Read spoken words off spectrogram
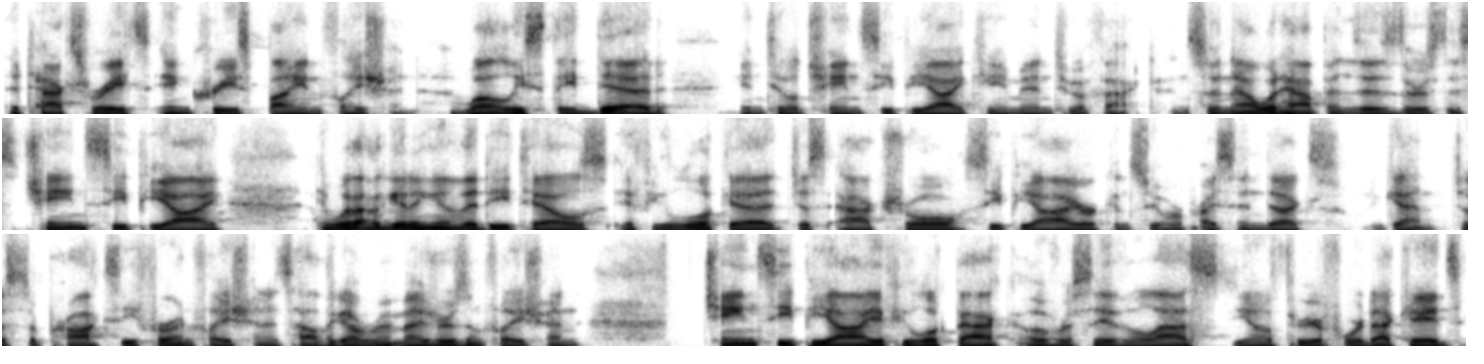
the tax rates increase by inflation. Well, at least they did. Until chain CPI came into effect. And so now what happens is there's this chain CPI. And without getting into the details, if you look at just actual CPI or consumer price index, again, just a proxy for inflation, it's how the government measures inflation. Chain CPI, if you look back over, say, the last you know three or four decades,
